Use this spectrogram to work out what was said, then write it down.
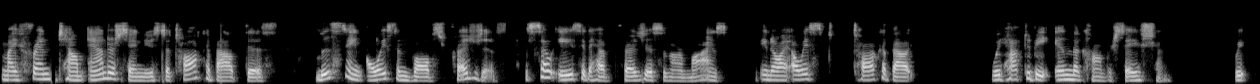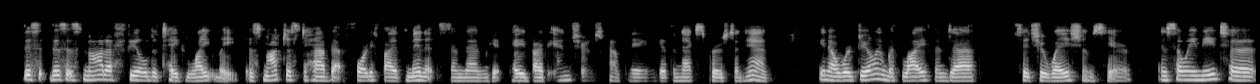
my friend Tom Andersen used to talk about this. Listening always involves prejudice. It's so easy to have prejudice in our minds. You know, I always talk about we have to be in the conversation. This, this is not a field to take lightly. It's not just to have that 45 minutes and then get paid by the insurance company and get the next person in you know, we're dealing with life and death situations here. And so we need to,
